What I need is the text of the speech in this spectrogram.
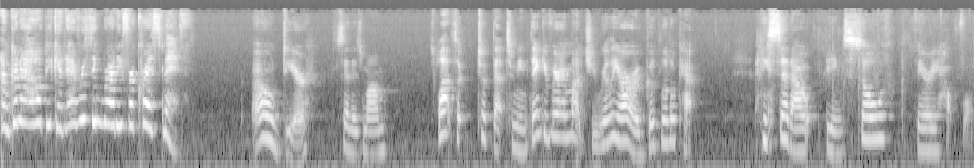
I'm going to help you get everything ready for Christmas. Oh dear, said his mom. Splat took that to mean, Thank you very much. You really are a good little cat. And he set out, being so very helpful.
